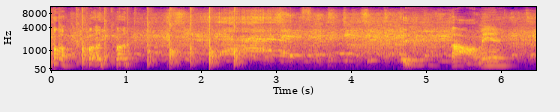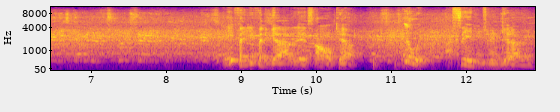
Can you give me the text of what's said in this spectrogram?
Punk, punk, punk. Oh, man. He finna, he finna get out of this. I don't care. Do it. I said he was gonna get out of it.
